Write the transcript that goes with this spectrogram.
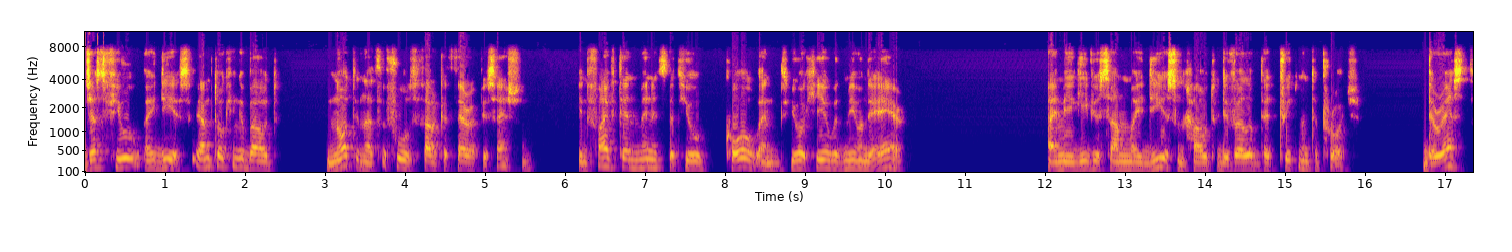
just few ideas. I'm talking about not in a full psychotherapy session, in five, ten minutes that you call and you are here with me on the air. I may give you some ideas on how to develop that treatment approach. The rest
